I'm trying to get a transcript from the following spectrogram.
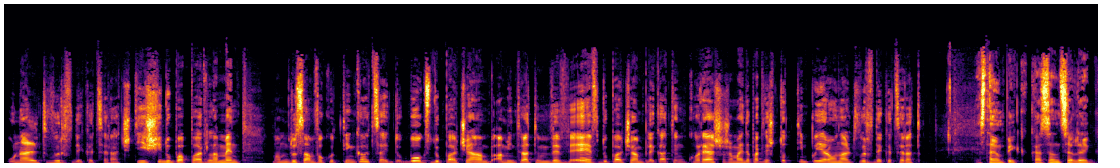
un alt vârf decât săraci. Știi, și după Parlament m-am dus, am făcut Think Outside the Box, după aceea am, am intrat în WWF, după aceea am plecat în Corea și așa mai departe. Și tot timpul era un alt vârf decât sărat. Stai un pic, ca să înțeleg.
